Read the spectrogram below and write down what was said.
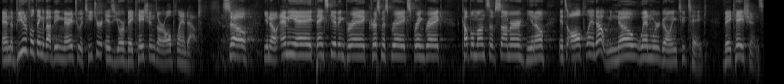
And the beautiful thing about being married to a teacher is your vacations are all planned out. So, you know, MEA, Thanksgiving break, Christmas break, spring break, a couple months of summer, you know, it's all planned out. We know when we're going to take vacations.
